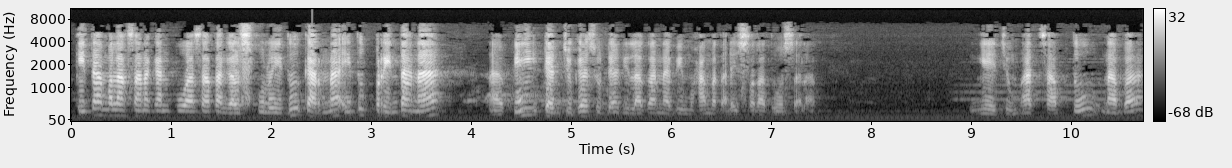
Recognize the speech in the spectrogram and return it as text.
Kita melaksanakan puasa tanggal 10 itu karena itu perintah Nabi dan juga sudah dilakukan Nabi Muhammad SAW. Nggih, Jumat, Sabtu, napa?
